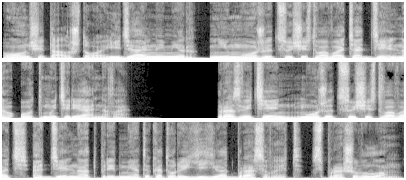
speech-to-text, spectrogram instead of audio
Он считал, что идеальный мир не может существовать отдельно от материального. «Разве тень может существовать отдельно от предмета, который ее отбрасывает?» — спрашивал он.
